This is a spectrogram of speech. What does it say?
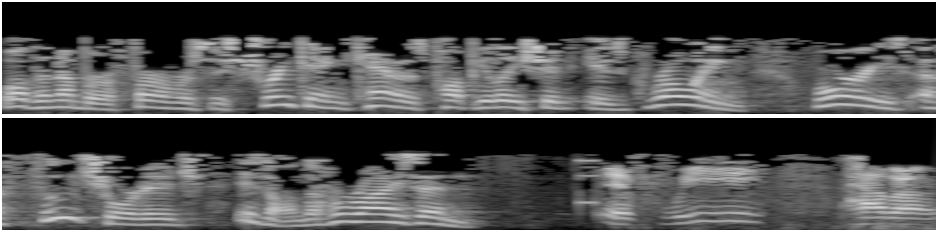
While the number of farmers is shrinking, Canada's population is growing. Worries a food shortage is on the horizon. If we have a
